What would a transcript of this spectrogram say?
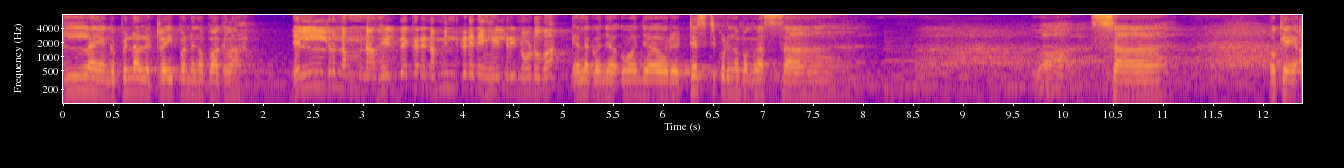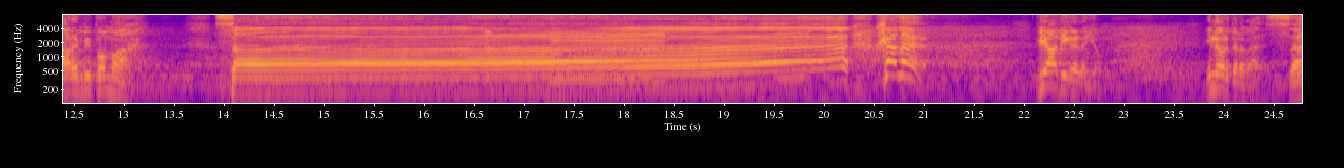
எல்லாம் எங்க பின்னால ட்ரை பண்ணுங்க பார்க்கலாம் ಎಲ್ರು ನಮ್ ನಾವ್ ಹೇಳ್ಬೇಕಾದ್ರೆ ನಮ್ಮಿಂದ ಕಡೆನೆ ಹೇಳ್ರಿ ನೋಡುವ எல்லாம் கொஞ்சம் கொஞ்சம் ஒரு டெஸ்ட் கொடுங்க பார்க்கலாம் சா வா சா ஓகே ஆரம்பிப்போமா சா கல வியாதிகளையும் இன்னொரு தடவை சா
